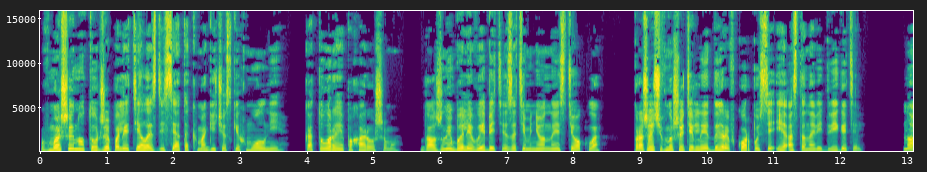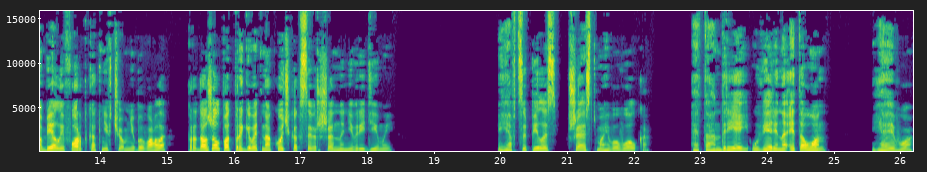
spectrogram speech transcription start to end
В машину тут же полетело с десяток магических молний, которые, по-хорошему, должны были выбить затемненные стекла, прожечь внушительные дыры в корпусе и остановить двигатель. Но белый форт, как ни в чем не бывало, продолжал подпрыгивать на кочках совершенно невредимый. Я вцепилась в шерсть моего волка. «Это Андрей, уверена, это он!» Я его...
